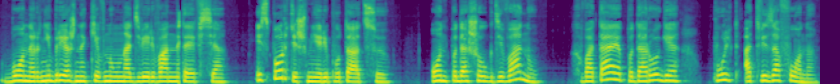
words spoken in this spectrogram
Боннер небрежно кивнул на дверь ванной Тевся. «Испортишь мне репутацию». Он подошел к дивану, хватая по дороге пульт от визофона.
